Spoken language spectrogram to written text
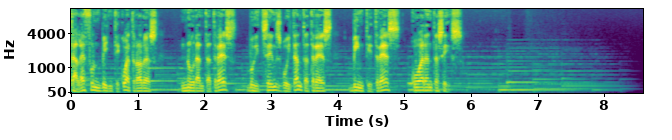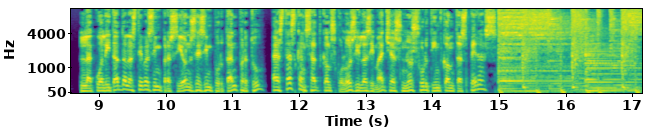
Telèfon 24 hores 93 883 23 46. La qualitat de les teves impressions és important per tu? Estàs cansat que els colors i les imatges no surtin com t'esperes?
